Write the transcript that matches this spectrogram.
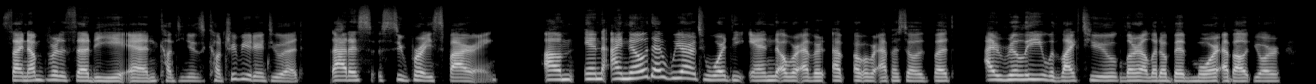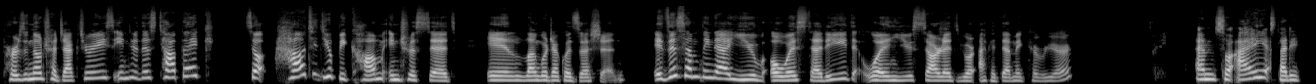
sign up for the study and continue contributing to it. That is super inspiring. Um, and I know that we are toward the end of our, of our episode, but I really would like to learn a little bit more about your personal trajectories into this topic. So how did you become interested in language acquisition? Is this something that you've always studied when you started your academic career? And so I studied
